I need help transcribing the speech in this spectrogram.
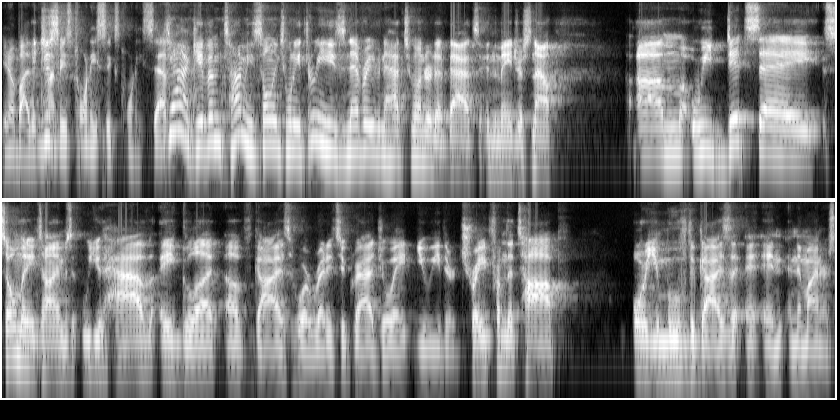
You know, by the Just- time he's 26, 27. Yeah, give him time. He's only 23. He's never even had 200 at bats in the majors. Now, um, we did say so many times you have a glut of guys who are ready to graduate. You either trade from the top or you move the guys in, in, the minors.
